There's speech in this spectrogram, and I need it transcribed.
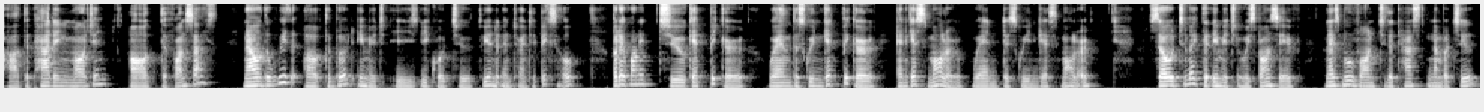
uh, the padding margin, or the font size. Now the width of the bird image is equal to 320 pixel, but I want it to get bigger when the screen gets bigger and get smaller when the screen gets smaller. So to make the image responsive, let's move on to the task number 2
